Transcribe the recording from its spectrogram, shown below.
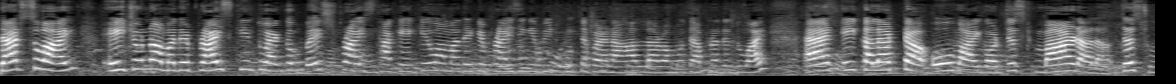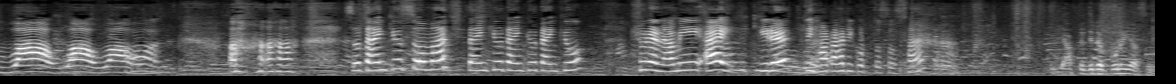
দ্যাটস ওয়াই এই জন্য আমাদের প্রাইস কিন্তু একদম বেস্ট প্রাইস থাকে। কেউ আমাদেরকে প্রাইসিং এ বিট করতে পারে না আল্লাহ রহমতে আপনাদের দোয়ায়। এন্ড এই কালারটা ও মাই গড জাস্ট মার আলা just wow wow wow so thank you so much thank you thank you thank you শুনেন, আমি, এই, কিরে, তুই হাঁটাহাঁটি করতেছস হ্যাঁ? আপনি যেটা পরেই আছেন।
